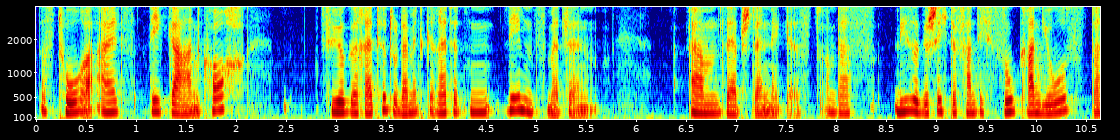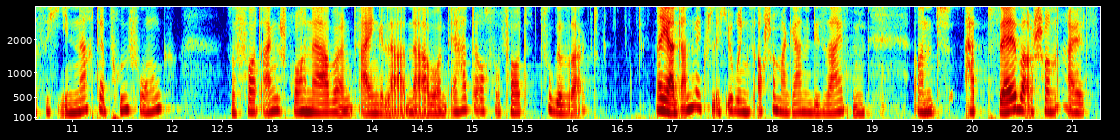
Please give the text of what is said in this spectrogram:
dass Tore als Vegan-Koch für gerettet oder mit geretteten Lebensmitteln ähm, selbstständig ist. Und das, diese Geschichte fand ich so grandios, dass ich ihn nach der Prüfung sofort angesprochen habe und eingeladen habe. Und er hat auch sofort zugesagt. Naja, dann wechsle ich übrigens auch schon mal gerne die Seiten und habe selber schon als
